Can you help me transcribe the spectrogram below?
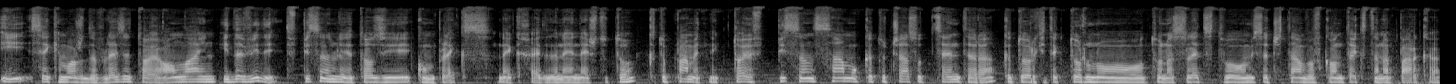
и всеки може да влезе, той е онлайн и да види вписан ли е този комплекс, нека хайде да не е нещото, като паметник. Той е вписан само като част от центъра, като архитектурното наследство, мисля, че там в контекста на парка,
